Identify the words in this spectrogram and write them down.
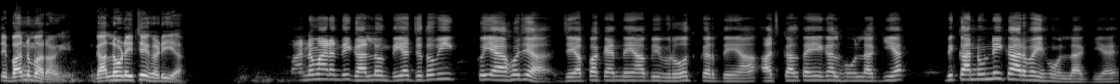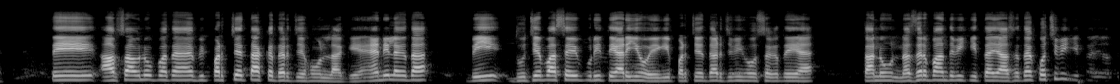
ਤੇ ਬੰਨ ਮਾਰਾਂਗੇ। ਗੱਲ ਹੁਣ ਇੱਥੇ ਖੜੀ ਆ। ਬੰਨ ਮਾਰਨ ਦੀ ਗੱਲ ਹੁੰਦੀ ਆ। ਜਦੋਂ ਵੀ ਕੋਈ ਇਹੋ ਜਿਹਾ, ਜੇ ਆਪਾਂ ਕਹਿੰਦੇ ਆ ਵੀ ਵਿਰੋਧ ਕਰਦੇ ਆ ਅੱਜ ਕੱਲ ਤਾਂ ਇਹ ਗੱਲ ਹੋਣ ਲੱਗ ਗਈ ਆ ਵੀ ਕਾਨੂੰਨੀ ਕਾਰਵਾਈ ਹੋਣ ਲੱਗ ਗਈ ਹੈ ਤੇ ਆਪ ਸਭ ਨੂੰ ਪਤਾ ਹੈ ਵੀ ਪਰਚੇ ਤੱਕ ਦਰਜ ਹੋਣ ਲੱਗ ਗਏ ਐ ਨਹੀਂ ਲੱਗਦਾ ਵੀ ਦੂਜੇ ਪਾਸੇ ਵੀ ਪੂਰੀ ਤਿਆਰੀ ਹੋਏਗੀ, ਪਰਚੇ ਦਰਜ ਵੀ ਹੋ ਸਕਦੇ ਆ। ਤੁਹਾਨੂੰ ਨਜ਼ਰਬੰਦ ਵੀ ਕੀਤਾ ਜਾ ਸਕਦਾ ਕੁਝ ਵੀ ਕੀਤਾ ਜਾ ਸਕਦਾ।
